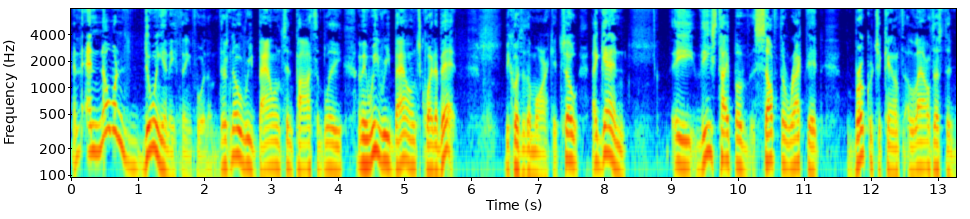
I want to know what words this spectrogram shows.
and and no one's doing anything for them. There's no rebalancing possibly. I mean, we rebalance quite a bit because of the market. So again a, these type of self-directed brokerage accounts allows us to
